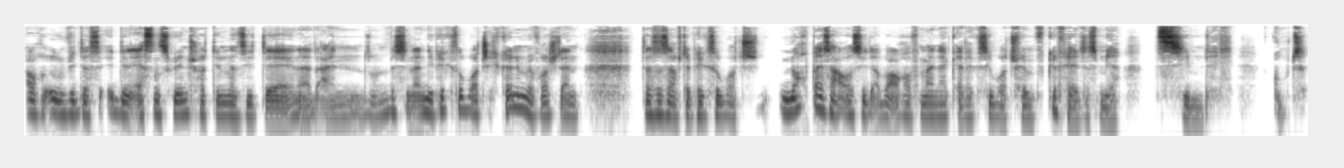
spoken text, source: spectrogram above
auch irgendwie das den ersten Screenshot, den man sieht, der erinnert einen so ein bisschen an die Pixel Watch. Ich könnte mir vorstellen, dass es auf der Pixel Watch noch besser aussieht, aber auch auf meiner Galaxy Watch 5 gefällt es mir ziemlich gut.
